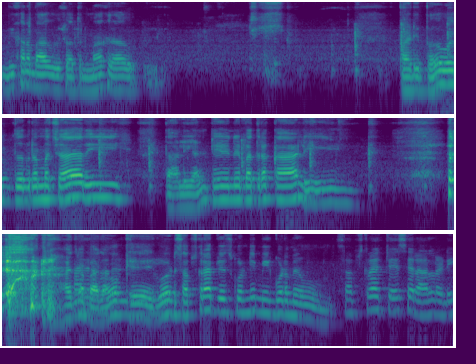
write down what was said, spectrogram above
మీకన్నా బాగా కూర్చోతాను మాకు రావు. పడిపోవద్దు బ్రహ్మచారి. తాళి అంటేనే Bhadrakali. Hyderabad? Okay good. Subscribe చేసుకోండి మీకు కూడా మేము సబ్స్క్రైబ్ చేశారు ఆల్రెడీ.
